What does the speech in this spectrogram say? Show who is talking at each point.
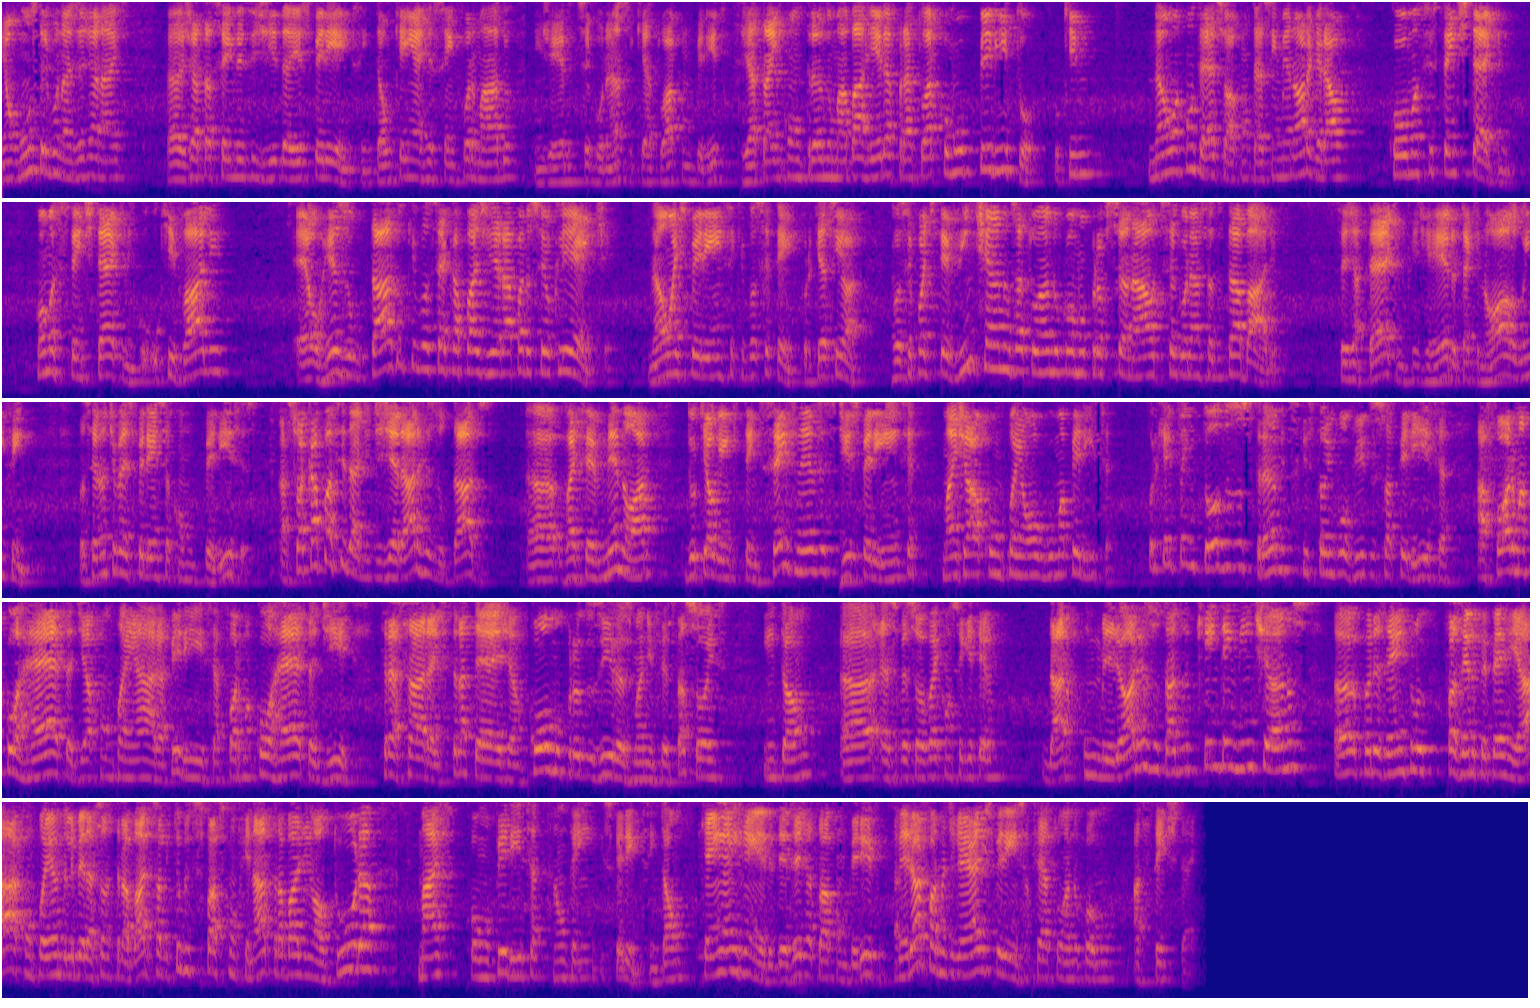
Speaker 1: Em alguns tribunais regionais uh, já está sendo exigida experiência. Então, quem é recém-formado, engenheiro de segurança, que atuar como perito, já está encontrando uma barreira para atuar como perito, o que não acontece, ou acontece em menor grau como assistente técnico. Como assistente técnico, o que vale é o resultado que você é capaz de gerar para o seu cliente, não a experiência que você tem. Porque assim, ó, você pode ter 20 anos atuando como profissional de segurança do trabalho, seja técnico, engenheiro, tecnólogo, enfim. Você não tiver experiência como perícias, a sua capacidade de gerar resultados uh, vai ser menor do que alguém que tem seis meses de experiência, mas já acompanhou alguma perícia porque tem todos os trâmites que estão envolvidos em sua perícia, a forma correta de acompanhar a perícia, a forma correta de traçar a estratégia, como produzir as manifestações. Então, uh, essa pessoa vai conseguir ter, dar um melhor resultado do que quem tem 20 anos, uh, por exemplo, fazendo PPRA, acompanhando liberação de trabalho, sabe tudo de espaço confinado, trabalho em altura, mas como perícia não tem experiência. Então, quem é engenheiro e deseja atuar como perito, a melhor forma de ganhar experiência é atuando como assistente técnico.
